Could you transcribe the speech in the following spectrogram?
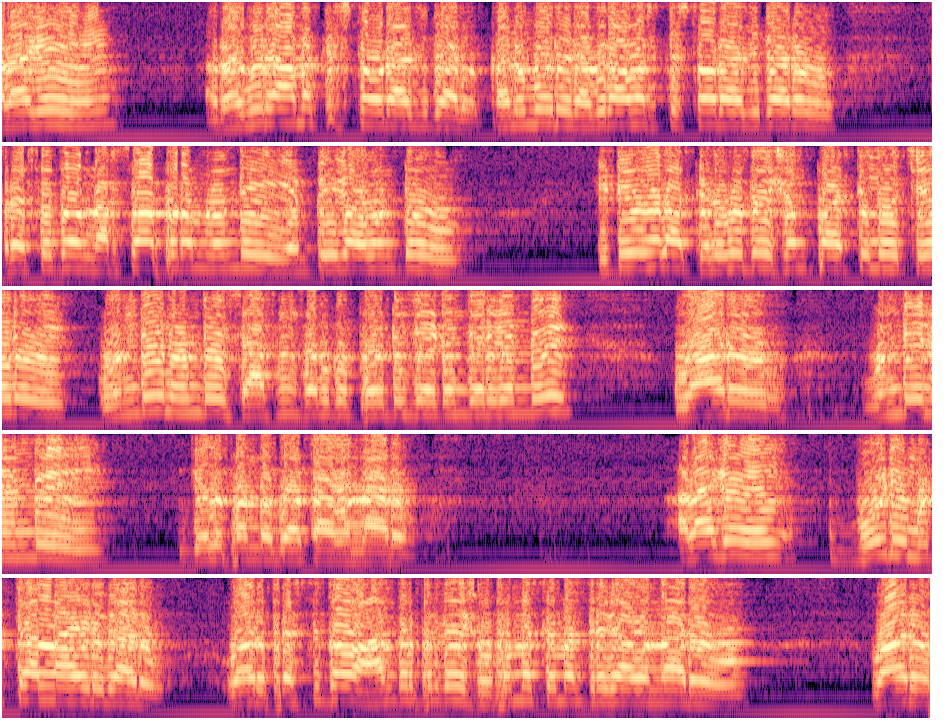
అలాగే రఘురామకృష్ణరాజు గారు కనుమూరి రఘురామకృష్ణరాజు గారు ప్రస్తుతం నర్సాపురం నుండి ఎంపీగా ఉంటూ ఇటీవల తెలుగుదేశం పార్టీలో చేరి ఉండి నుండి శాసనసభకు పోటీ చేయడం జరిగింది. వారు ఉండి నుండి గెలుపొందబోతా ఉన్నారు. అలాగే బూడి ముత్యాల నాయుడు గారు వారు ప్రస్తుతం ఆంధ్రప్రదేశ్ ఉప ముఖ్యమంత్రిగా ఉన్నారు. వారు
